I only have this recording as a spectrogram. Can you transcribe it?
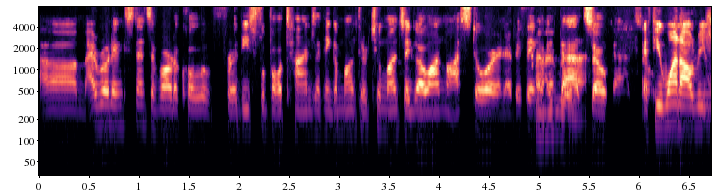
Um, I wrote an extensive article for these football times. I think a month or two months ago on my store and everything like that. that. So if you want, I'll re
